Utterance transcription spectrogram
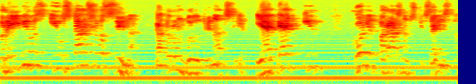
проявилось и у старшего сына, которому было 12 лет. И опять их ходят по разным специалистам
